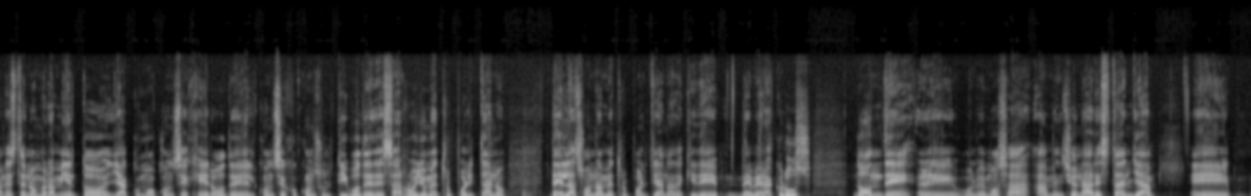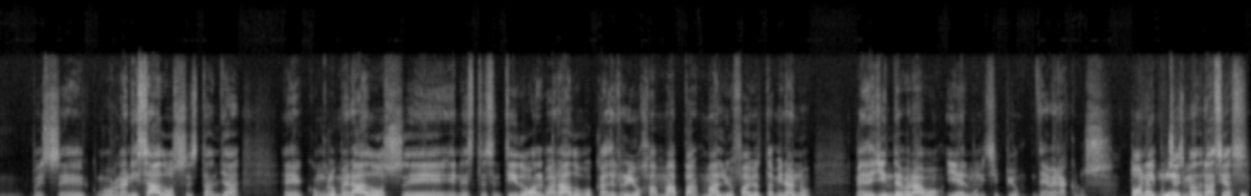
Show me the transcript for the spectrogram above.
con este nombramiento ya como consejero del Consejo Consultivo de Desarrollo Metropolitano de la zona metropolitana de aquí de, Veracruz, donde, eh, volvemos a, mencionar, están ya eh, pues, eh, organizados, están ya conglomerados en este sentido, Alvarado, Boca del Río, Jamapa, Malio, Fabio Altamirano, Medellín de Bravo y el municipio de Veracruz. Tony, muchísimas gracias.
